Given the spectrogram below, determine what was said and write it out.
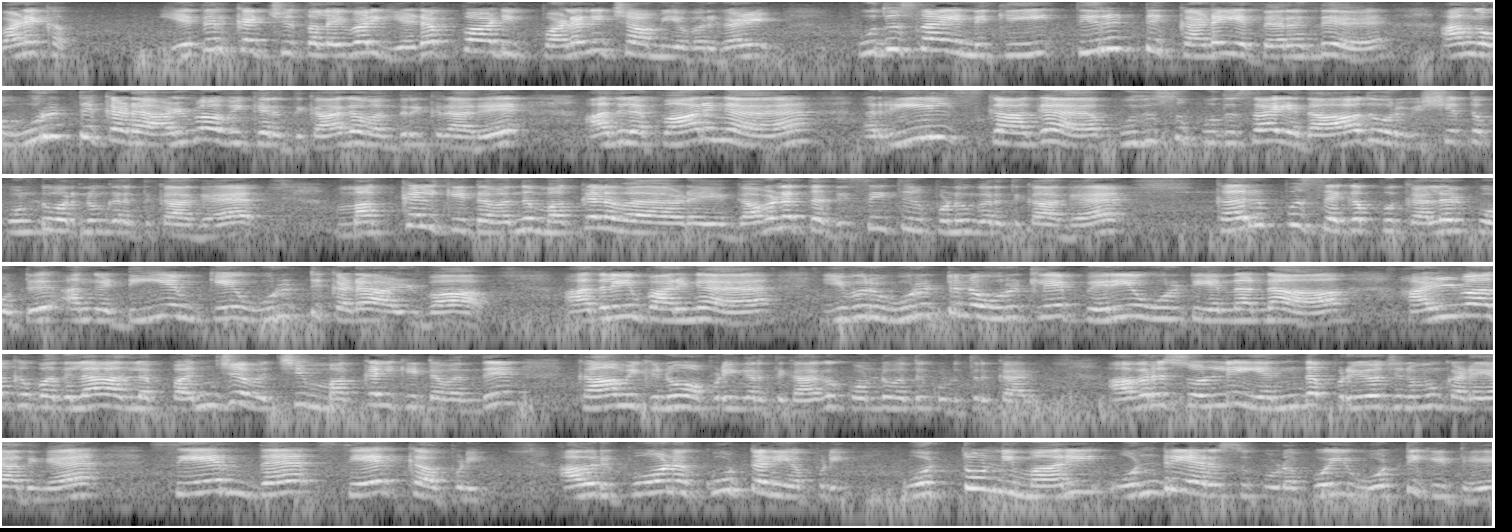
வணக்கம். எதிர்க்கட்சி தலைவர் எடப்பாடி பழனிசாமி அவர்கள் புதுசா இன்னைக்கு திருட்டு கடையை திறந்து அங்க உருட்டு கடை அல்வா விற்கிறதுக்காக வந்திருக்கிறாரு. அதுல பாருங்க ரீல்ஸ்க்காக புதுசு புதுசா ஏதாவது ஒரு விஷயத்த கொண்டு வரணுங்கிறதுக்காக மக்கள் கிட்ட வந்து மக்களுடைய கவனத்தை திசை திருப்பணுங்கிறதுக்காக கருப்பு சிகப்பு கலர் போட்டு அங்க டிஎம்கே உருட்டு கடை அல்வா அதுலேயும் பாருங்க இவர் உருட்டுன உருட்டிலே பெரிய உருட்டு என்னன்னா அல்வாக்கு பதிலாக அதில் பஞ்சை வச்சு மக்கள் கிட்ட வந்து காமிக்கணும் அப்படிங்கிறதுக்காக கொண்டு வந்து கொடுத்துருக்காரு. அவரை சொல்லி எந்த பிரயோஜனமும் கிடையாதுங்க. சேர்ந்த சேர்க்க அப்படி. அவர் போன கூட்டணி அப்படி. ஒட்டுண்ணி மாதிரி ஒன்றிய அரசு கூட போய் ஒட்டிக்கிட்டு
